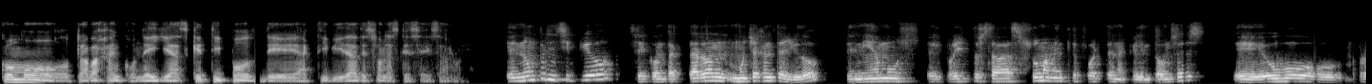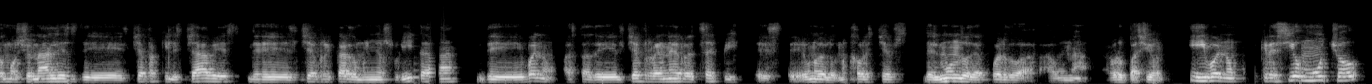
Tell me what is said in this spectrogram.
cómo trabajan con ellas, qué tipo de actividades son las que se desarrollan. En un principio se contactaron, mucha gente ayudó, teníamos, el proyecto estaba sumamente fuerte en aquel entonces, eh, hubo promocionales del chef Aquiles Chávez, del chef Ricardo Muñoz Zurita, de, bueno, hasta del chef René Redzepi, este, uno de los mejores chefs del mundo, de acuerdo a, una agrupación. Y bueno, creció mucho,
